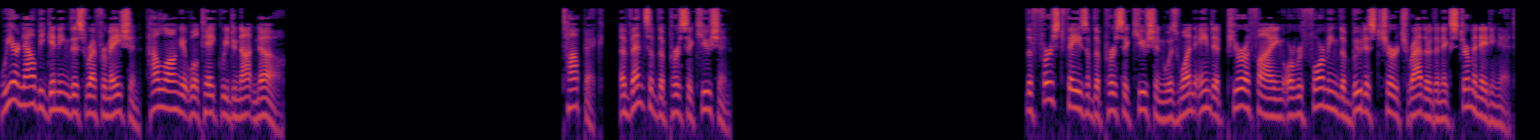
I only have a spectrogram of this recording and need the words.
We are now beginning this reformation, how long it will take we do not know. Events of the persecution The first phase of the persecution was one aimed at purifying or reforming the Buddhist Church rather than exterminating it.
